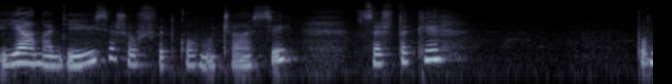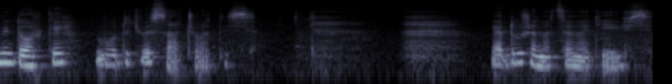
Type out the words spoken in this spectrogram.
я надіюся, що в швидкому часі все ж таки помідорки будуть висаджуватись. Я дуже на це надіюсь.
